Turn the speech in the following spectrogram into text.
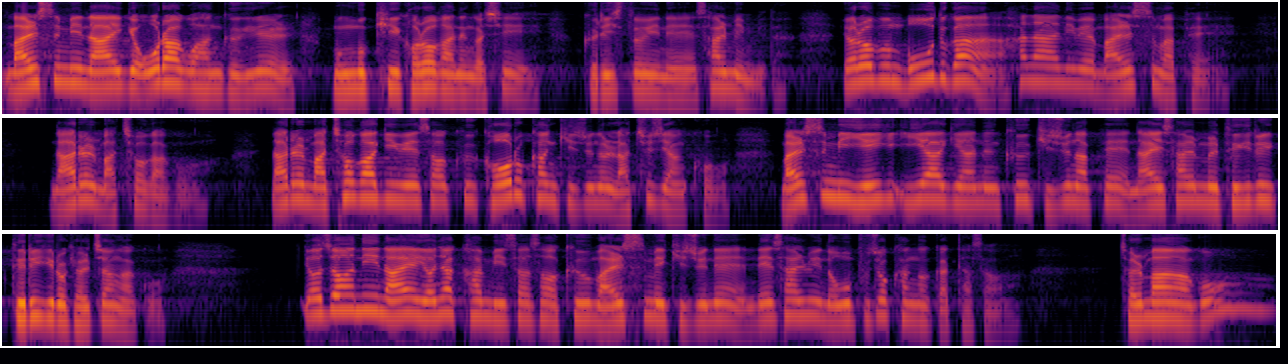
말씀이 나에게 오라고 한 그 길을 묵묵히 걸어가는 것이 그리스도인의 삶입니다. 여러분 모두가 하나님의 말씀 앞에 나를 맞춰가고 나를 맞춰가기 위해서 그 거룩한 기준을 낮추지 않고 말씀이 얘기, 이야기하는 그 기준 앞에 나의 삶을 드리, 드리기로 결정하고 여전히 나의 연약함이 있어서 그 말씀의 기준에 내 삶이 너무 부족한 것 같아서 절망하고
